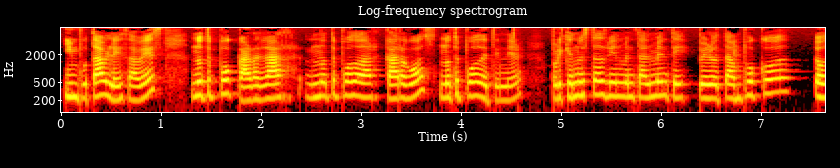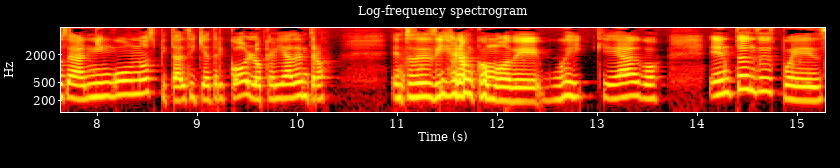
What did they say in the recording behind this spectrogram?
imputable, ¿sabes? No te puedo cargar, no te puedo dar cargos, no te puedo detener porque no estás bien mentalmente, pero tampoco, o sea, ningún hospital psiquiátrico lo quería dentro. Entonces dijeron como de, güey, ¿qué hago? Entonces, pues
